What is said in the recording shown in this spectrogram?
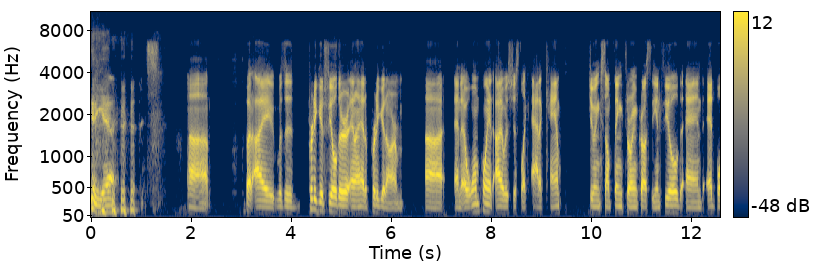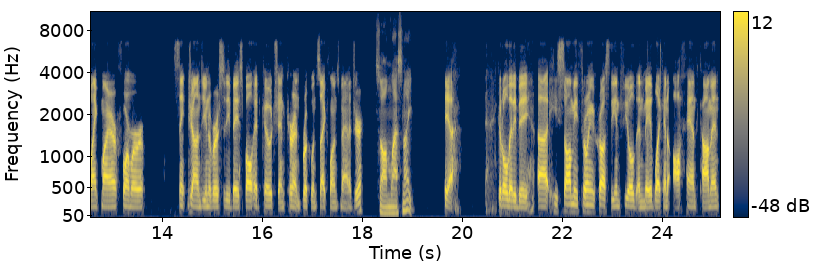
yeah. uh, but I was a pretty good fielder and I had a pretty good arm. Uh, and at one point, I was just like at a camp doing something, throwing across the infield, and Ed Blankmeyer, former St. John's University baseball head coach and current Brooklyn Cyclones manager, saw him last night. Yeah, good old Eddie B. Uh, he saw me throwing across the infield and made like an offhand comment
